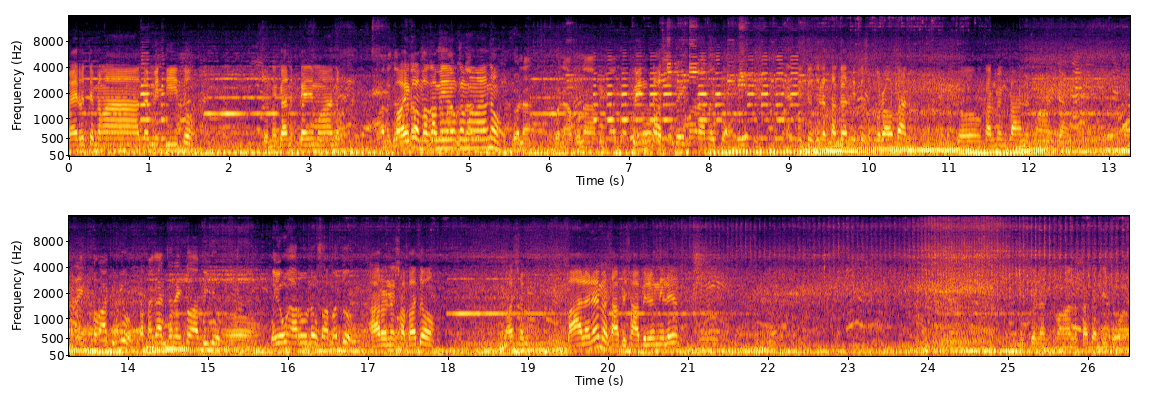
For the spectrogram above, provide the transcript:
Mayroon tayong mga damit dito. So naghanap kayo ng mga ano. Okay ka, mayroon ka mga ano. Wala. Wala ako nakakita dyan. Kwintas. Ito yung mga. Dito sila taga dito sa Burautan. So Carmen Planas mga dyan. Recto Avenue. Katagan sa Recto Avenue. Oh. Ngayong araw ng Sabado. Araw ng Sabado. Basta, bahala na yun, sabi-sabi lang nila yun. Dito lang sa mga latagan dito mga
